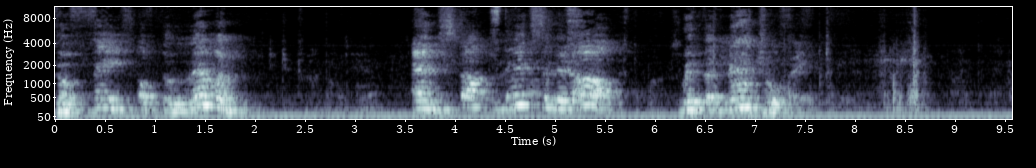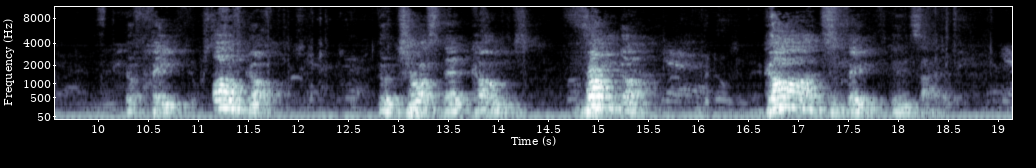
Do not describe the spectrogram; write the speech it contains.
the faith of the lemon and stop mixing it up with the natural faith. The faith of God. The trust that comes from God. God's faith inside of me.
